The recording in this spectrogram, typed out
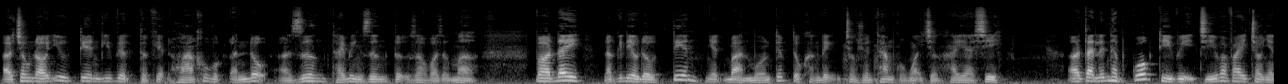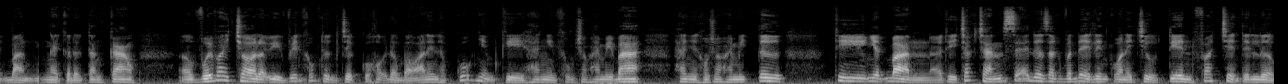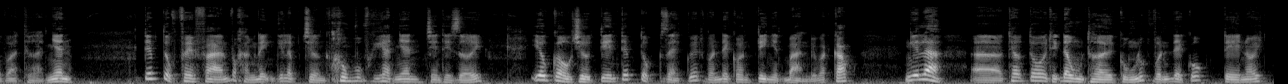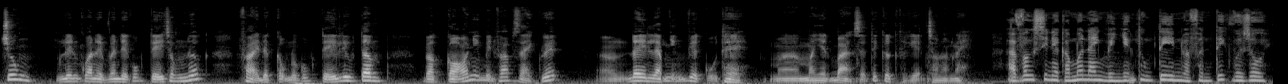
ở trong đó ưu tiên cái việc thực hiện hóa khu vực Ấn Độ, à, Dương, Thái Bình Dương tự do và rộng mở. Và đây là cái điều đầu tiên Nhật Bản muốn tiếp tục khẳng định trong chuyến thăm của Ngoại trưởng Hayashi. Ở tại Liên Hợp Quốc thì vị trí và vai trò Nhật Bản ngày càng được tăng cao. À, với vai trò là ủy viên không thường trực của Hội đồng Bảo an Liên Hợp Quốc nhiệm kỳ 2023-2024 thì Nhật Bản à, thì chắc chắn sẽ đưa ra các vấn đề liên quan đến Triều Tiên phát triển tên lửa và thử hạt nhân tiếp tục phê phán và khẳng định cái lập trường không vũ khí hạt nhân trên thế giới, yêu cầu Triều Tiên tiếp tục giải quyết vấn đề con tin Nhật Bản bị bắt cóc. Nghĩa là à, theo tôi thì đồng thời cùng lúc vấn đề quốc tế nói chung liên quan đến vấn đề quốc tế trong nước phải được cộng đồng quốc tế lưu tâm và có những biện pháp giải quyết. À, đây là những việc cụ thể mà mà Nhật Bản sẽ tích cực thực hiện trong năm nay. À, vâng, xin cảm ơn anh về những thông tin và phân tích vừa rồi.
